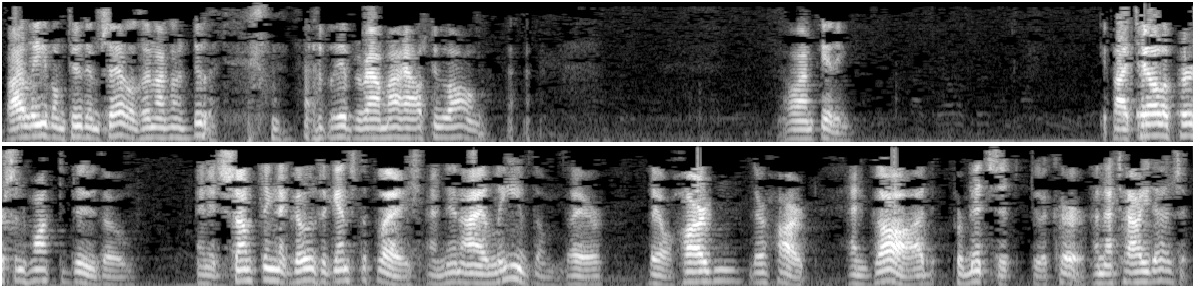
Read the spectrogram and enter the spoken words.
If I leave them to themselves, they're not going to do it. I've lived around my house too long. oh, I'm kidding. If I tell a person what to do, though, and it's something that goes against the flesh, and then I leave them there, they'll harden their heart. And God permits it to occur. And that's how He does it.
